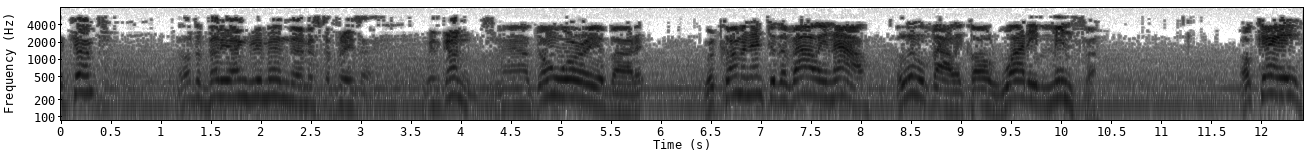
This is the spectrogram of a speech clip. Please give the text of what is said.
the camp. A lot of very angry men there, Mr. Fraser, with guns. Well, don't worry about it. We're coming into the valley now, a little valley called Wadi Minfa. Okay,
